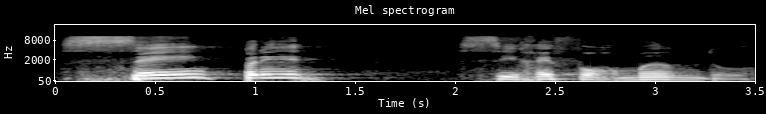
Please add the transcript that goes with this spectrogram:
sempre se reformando.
